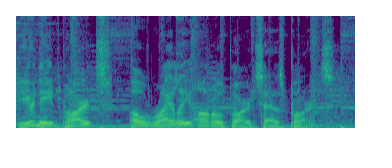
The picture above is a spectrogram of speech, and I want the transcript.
you need parts? O'Reilly Auto Parts has parts.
